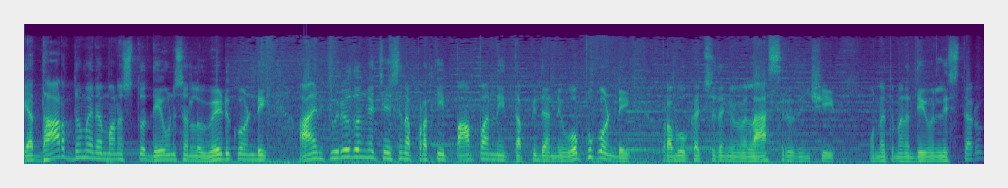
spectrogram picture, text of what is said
యథార్థమైన మనసుతో దేవుని సన్నిలో వేడుకోండి. ఆయనకు విరోధంగా చేసిన ప్రతి పాపాన్ని తప్పిదాన్ని ఒప్పుకోండి. ప్రభు ఖచ్చితంగా మిమ్మల్ని ఆశీర్వదించి ఉన్నతమైన దేవుళ్ళు ఇస్తారు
